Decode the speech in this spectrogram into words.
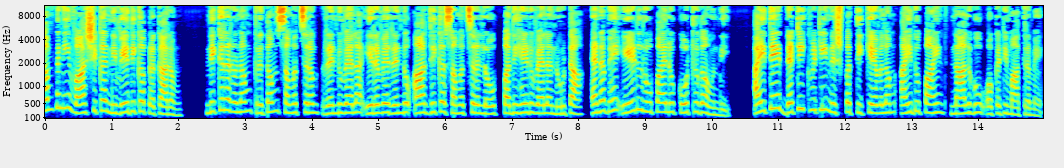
కంపెనీ వార్షిక నివేదిక ప్రకారం నికర రుణం క్రితం సంవత్సరం రెండు వేల ఇరవై రెండు ఆర్థిక సంవత్సరంలో పదిహేడు వేల నూట ఎనభై ఏడు రూపాయలు కోట్లుగా ఉంది. అయితే డెటిక్విటీ నిష్పత్తి కేవలం ఐదు పాయింట్ నాలుగు ఒకటి మాత్రమే.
